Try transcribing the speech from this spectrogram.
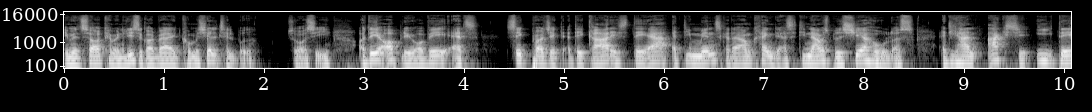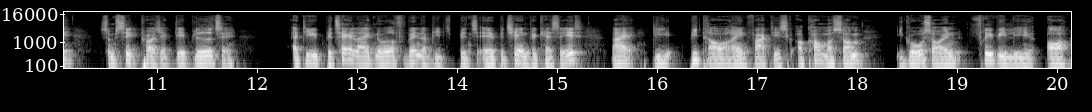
jamen så kan man lige så godt være et kommersielt tilbud, så at sige. Og det jeg oplever ved, at SIG Project, at det er gratis, det er, at de mennesker, der er omkring det, altså de er nærmest blevet shareholders, at de har en aktie i det, som SIG Project det er blevet til. At de betaler ikke noget og forventer at blive øh, betjent ved kasse 1. Nej, de bidrager rent faktisk og kommer som i gåsøjne frivillige og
